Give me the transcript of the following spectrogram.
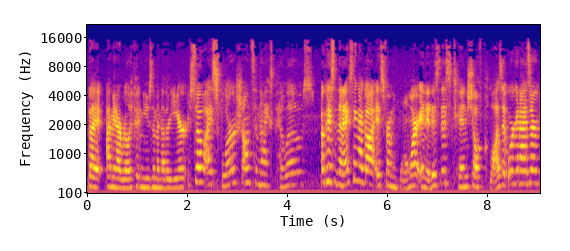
but I mean, I really couldn't use them another year. So I splurged on some nice pillows. Okay, so the next thing I got is from Walmart and it is this 10 shelf closet organizer.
